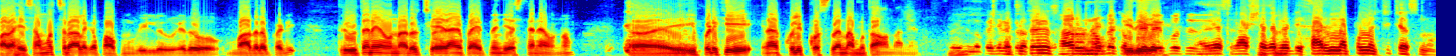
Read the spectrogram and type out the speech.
పదహైదు సంవత్సరాలుగా పాపం వీళ్ళు ఏదో బాధలు పడి తిరుగుతూనే ఉన్నారు చేయడానికి ప్రయత్నం చేస్తూనే ఉన్నాం. ఇప్పటికీ నాకు కులిక్కి వస్తుందని నమ్ముతా ఉన్నాను నేను. రాజశేఖర రెడ్డి సార్ ఉన్నప్పటి నుంచి చేస్తున్నాం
